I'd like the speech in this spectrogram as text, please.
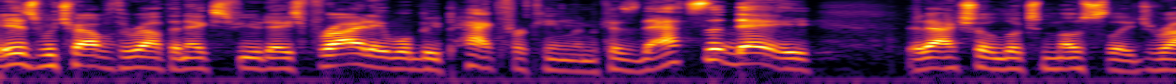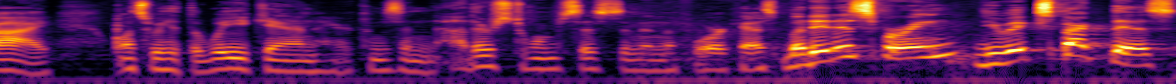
as we travel throughout the next few days. Friday will be packed for Keeneland because that's the day that actually looks mostly dry. Once we hit the weekend, here comes another storm system in the forecast. But it is spring. You expect this.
